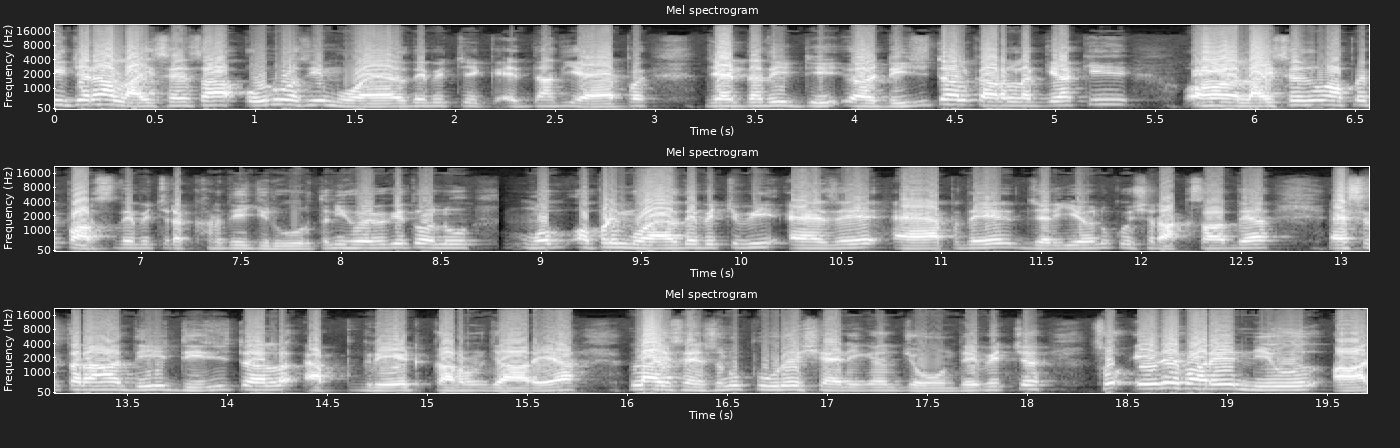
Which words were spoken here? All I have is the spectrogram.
ਕਿ ਜਿਹੜਾ ਲਾਇਸੈਂਸ ਆ, ਉਹਨੂੰ ਅਸੀਂ ਮੋਬਾਈਲ ਦੇ ਵਿੱਚ ਇੱਕ ਇਦਾਂ ਦੀ ਐਪ ਜਾਂ ਇਦਾਂ ਦੀ ਡਿਜੀਟਲ ਕਰਨ ਲੱਗਿਆ ਕਿ ਲਾਇਸੈਂਸ ਨੂੰ ਆਪਣੇ ਪਰਸ ਦੇ ਵਿੱਚ ਰੱਖਣ ਦੀ ਜ਼ਰੂਰਤ ਨਹੀਂ ਹੋਵੇਗੀ ਤੁਹਾਨੂੰ ਆਪਣੇ ਮੋਬਾਈਲ ਦੇ ਵਿੱਚ ਵੀ ਐਜ਼ ਅ ਐਪ ਦੇ ਜ਼ਰੀਏ ਉਹਨੂੰ ਕੁਝ ਰੱਖ ਸਕਦੇ ਆ। ਇਸੇ ਤਰ੍ਹਾਂ ਦੀ ਡਿਜੀਟਲ ਅਪਗ੍ਰੇਡ ਕਰਨ ਜਾ ਰਿਹਾ ਲਾਇਸੈਂਸ ਨੂੰ ਪੂਰੇ ਸ਼ੈਨਿੰਗਨ ਜ਼ੋਨ ਦੇ ਵਿੱਚ। ਸੋ ਇਹਦੇ ਬਾਰੇ ਨਿਊਜ਼ ਆ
